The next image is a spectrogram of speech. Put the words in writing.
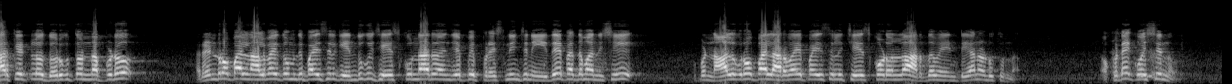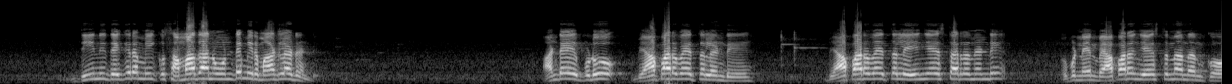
మార్కెట్లో దొరుకుతున్నప్పుడు రెండు రూపాయలు నలభై తొమ్మిది పైసలకి ఎందుకు చేసుకున్నారు అని చెప్పి ప్రశ్నించిన ఇదే పెద్ద మనిషి. ఇప్పుడు నాలుగు రూపాయలు అరవై పైసలు చేసుకోవడంలో అర్థం ఏంటి అని అడుగుతున్నా. ఒకటే క్వశ్చన్. దీని దగ్గర మీకు సమాధానం ఉంటే మీరు మాట్లాడండి. అంటే ఇప్పుడు వ్యాపారవేత్తలండి. వ్యాపారవేత్తలు ఏం చేస్తారనండి? ఇప్పుడు నేను వ్యాపారం చేస్తున్నాను అనుకో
